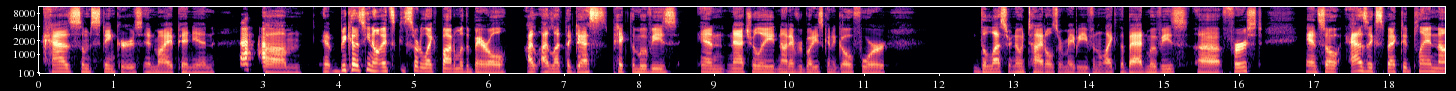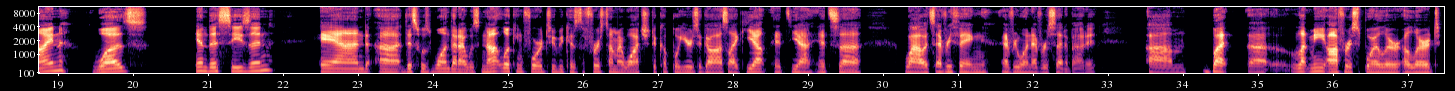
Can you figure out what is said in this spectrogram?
has some stinkers, in my opinion. um, eh, because, you know, it's sort of like bottom of the barrel. I, I let the guests pick the movies, and naturally, not everybody's going to go for the lesser known titles or maybe even like the bad movies uh, first. And so, as expected, Plan 9 was in this season and uh, this was one that I was not looking forward to because the first time I watched it a couple years ago, I was like, "Yeah, it's yeah, it's uh, wow, it's everything everyone ever said about it." Um, but uh, let me offer a spoiler alert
